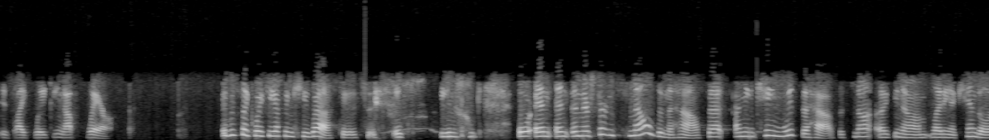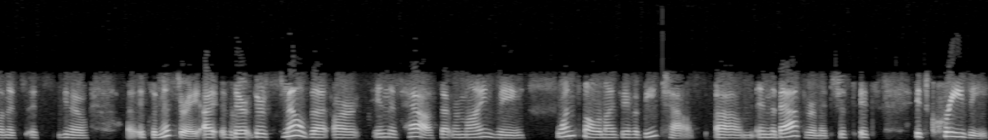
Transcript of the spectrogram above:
is like waking up where? It was like waking up in Key West. It's it's, it's you know or and, and and there's certain smells in the house that I mean came with the house. It's not like, you know, I'm lighting a candle and it's it's you know uh, it's a mystery. I there there's smells that are in this house that remind me. One smell reminds me of a beach house um, in the bathroom. It's just it's it's crazy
